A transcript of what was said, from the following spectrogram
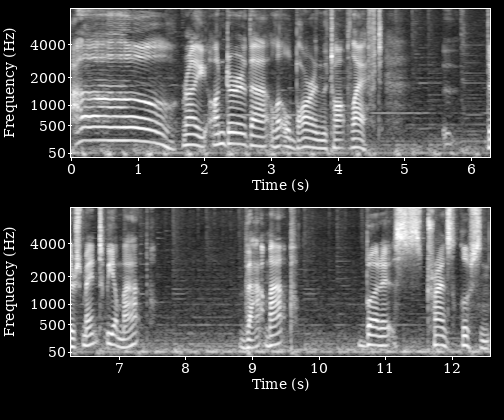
Oh, right. Under that little bar in the top left, there's meant to be a map. That map, but it's translucent.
